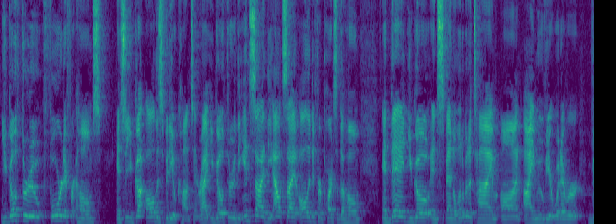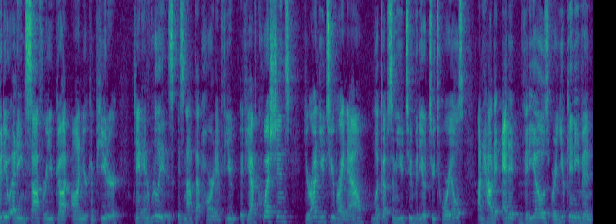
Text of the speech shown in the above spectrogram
you go through four different homes, and so you've got all this video content, right? You go through the inside, the outside, all the different parts of the home, and then you go and spend a little bit of time on iMovie or whatever video editing software you've got on your computer. Okay, and it really is, is not that hard. if you if you have questions, you're on YouTube right now. Look up some YouTube video tutorials on how to edit videos, or you can even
